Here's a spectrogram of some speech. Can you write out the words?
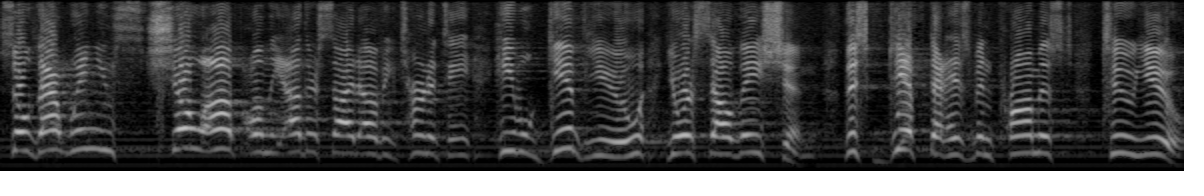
so that when you show up on the other side of eternity, He will give you your salvation, this gift that has been promised to you.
